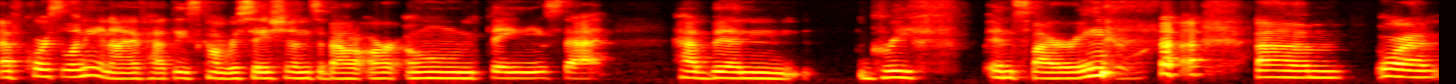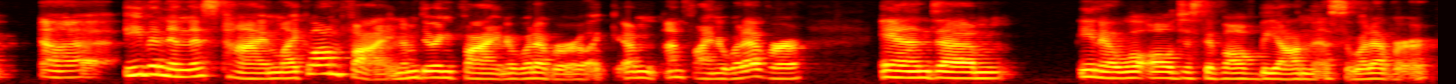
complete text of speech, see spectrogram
of course, Lenny and I have had these conversations about our own things that have been grief inspiring. Um or uh even in this time like well i'm fine. I'm doing fine or whatever like i'm i'm fine or whatever. And um you know we'll all just evolve beyond this or whatever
